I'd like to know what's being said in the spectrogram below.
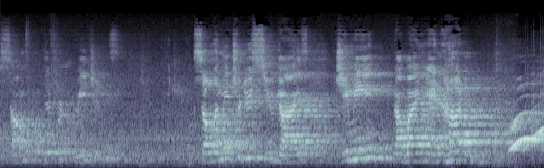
some from different regions. So let me introduce you guys, Jimmy, Ngawai, and Hun.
